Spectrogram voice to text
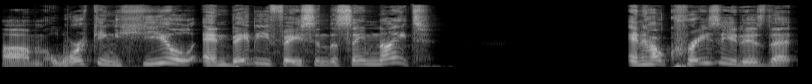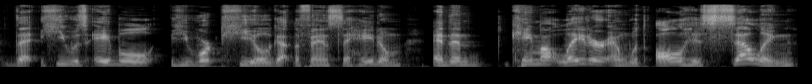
um, working heel and babyface in the same night. And how crazy it is that that he was able he worked heel, got the fans to hate him, and then came out later and with all his selling,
